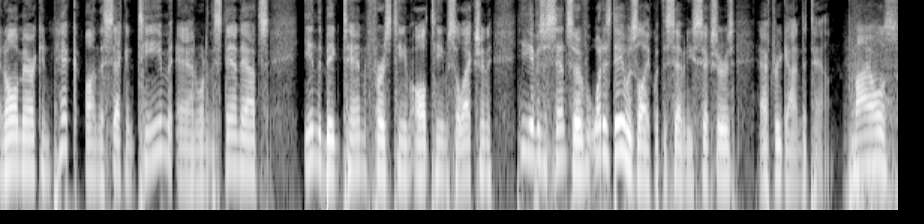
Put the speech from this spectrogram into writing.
An All American pick on the second team and one of the standouts in the Big Ten first team all team selection. He gave us a sense of what his day was like with the 76ers after he got into town. Miles,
